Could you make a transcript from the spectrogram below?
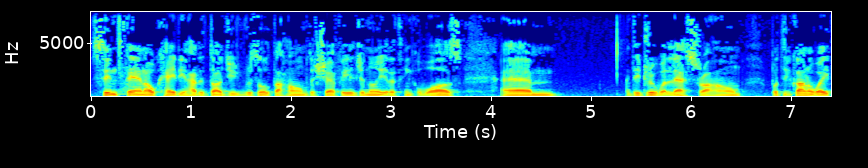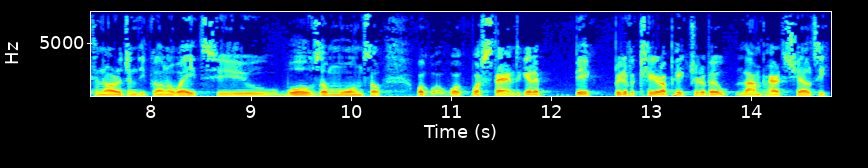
Since then, okay, they had a dodgy result at home to Sheffield United, I think it was. Um, they drew with Leicester at home, but they've gone away to Norwich and they've gone away to Wolves and won. So we're, we're, we're starting to get a big bit of a clearer picture about Lampard's Chelsea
